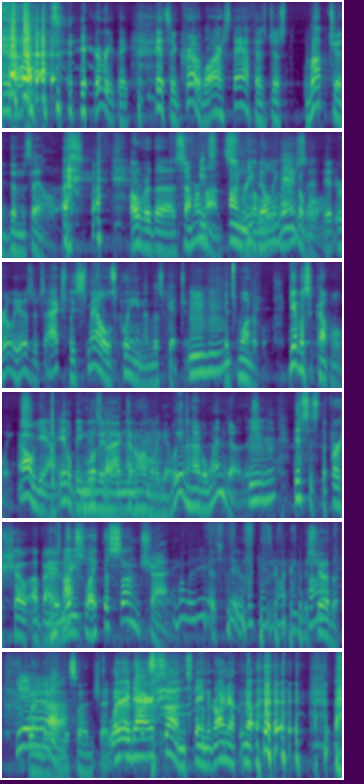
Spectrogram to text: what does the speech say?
new walls, everything. It's incredible. Our staff has just ruptured themselves over the summer It's months rebuilding unbelievable. It really is. It actually smells clean in this kitchen. Mm-hmm. It's wonderful. Give us a couple of weeks. oh yeah, it'll be we'll be back in to no normal time. again. We even have a window this year, mm-hmm. This is the first show of our and it looks like the sun shining. well, it is too. Look at, at to show oh. the yeah. window and the sun shining. Larry Yeah, Dyer's son standing right out the no.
